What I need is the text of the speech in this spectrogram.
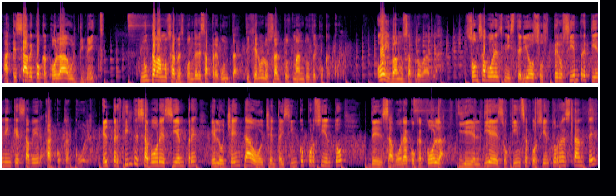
¿A qué sabe Coca-Cola Ultimate? Nunca vamos a responder esa pregunta, dijeron los altos mandos de Coca-Cola. Hoy vamos a probarla. Son sabores misteriosos, pero siempre tienen que saber a Coca-Cola. El perfil de sabor es siempre el 80 o 85% de sabor a Coca-Cola y el 10 o 15% restante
